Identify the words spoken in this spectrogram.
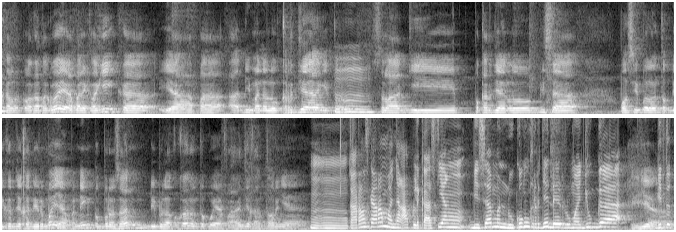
kalau kalau kata gue ya balik lagi ke ya apa ah, di mana lu kerja gitu selagi pekerjaan lu bisa possible untuk dikerjakan di rumah ya mending tuh perusahaan diberlakukan untuk WFH aja kantornya Mm-mm, karena sekarang banyak aplikasi yang bisa mendukung kerja dari rumah juga. Iya. Gitu.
